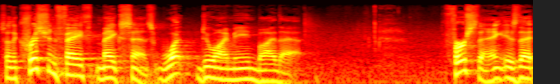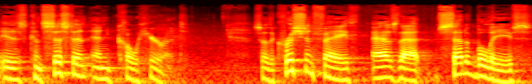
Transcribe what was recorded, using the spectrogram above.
So the Christian faith makes sense. What do I mean by that? First thing is that it is consistent and coherent. So the Christian faith, as that set of beliefs,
